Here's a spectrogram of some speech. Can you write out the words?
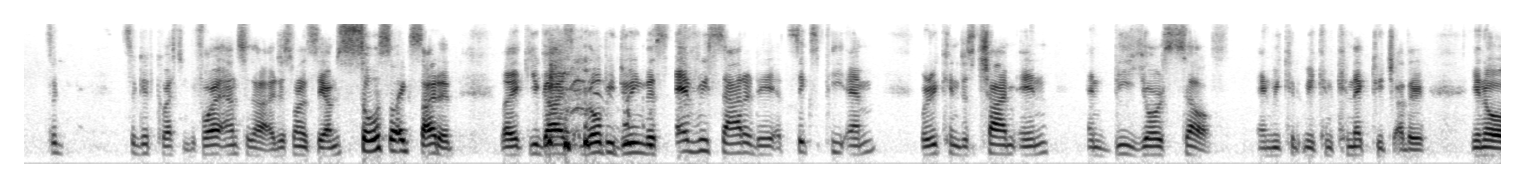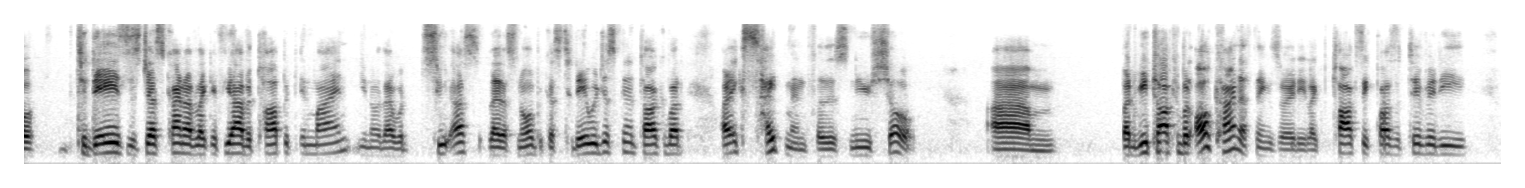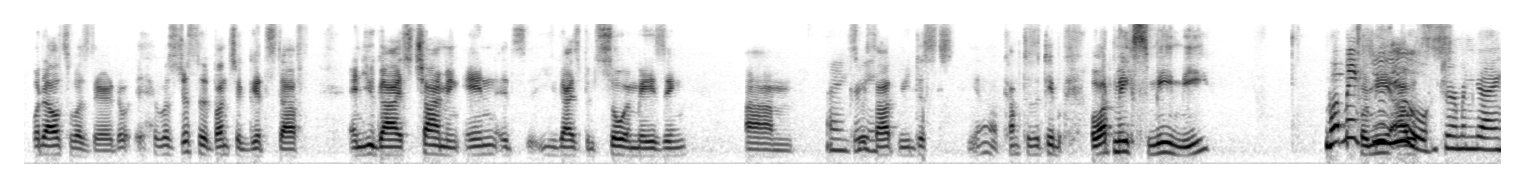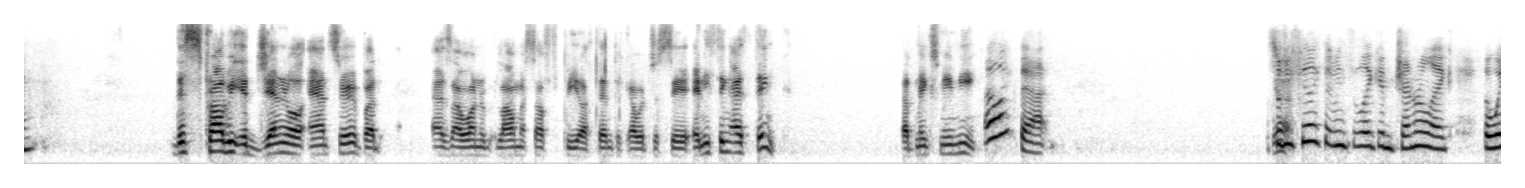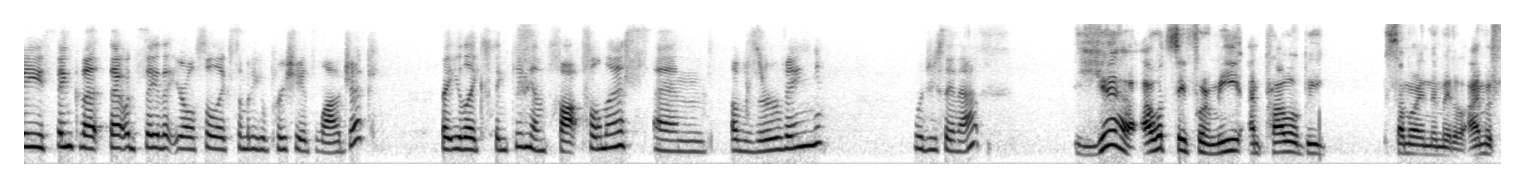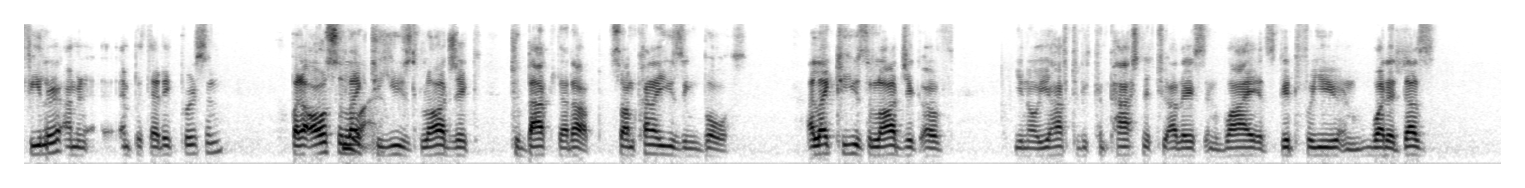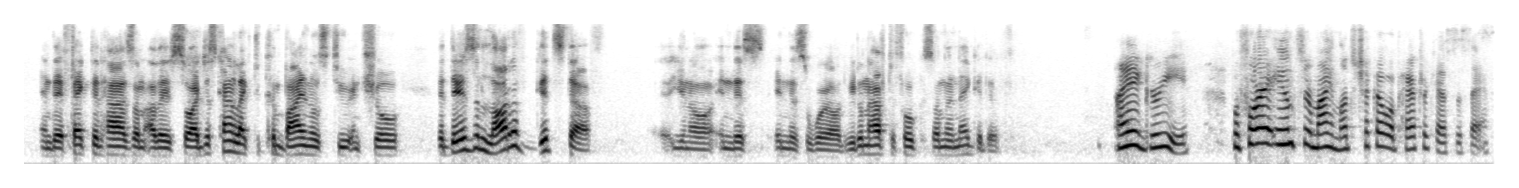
It's a good question. Before I answer that, I just want to say I'm so so excited. Like you guys will be doing this every Saturday at 6 p.m. where you can just chime in and be yourself, and we can we can connect to each other. You know, today's is just kind of like if you have a topic in mind, you know that would suit us. Let us know because today we're just going to talk about our excitement for this new show. Um, but we talked about all kind of things already, like toxic positivity what else was there? It was just a bunch of good stuff, and you guys chiming in. It's you guys been so amazing. Um, I so we thought we just you know come to the table. What makes me me? what makes for you me, you, was- German guy? This is probably a general answer, but as I want to allow myself to be authentic, I would just say anything I think. That makes me me. I like that. So do you feel like that means like in general, like the way you think that that would say that you're also like somebody who appreciates logic? That you like thinking and thoughtfulness and observing? Would you say that? Yeah, I would say for me, I'm probably somewhere in the middle. I'm a feeler, I'm an empathetic person, but I also You like are. to use logic to back that up. So I'm kind of using both. I like to use the logic of, you know, you have to be compassionate to others and why it's good for you and what it does and the effect it has on others. So I just kind of like to combine those two and show that there's a lot of good stuff, you know, in this in this world. We don't have to focus on the negative. I agree. Before I answer mine, let's check out what Patrick has to say.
